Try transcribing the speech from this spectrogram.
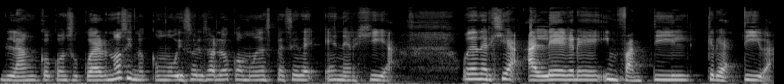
blanco con su cuerno, sino como visualizarlo como una especie de energía, una energía alegre, infantil, creativa.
